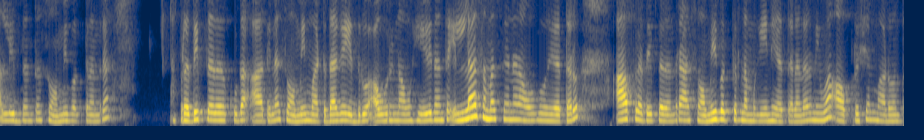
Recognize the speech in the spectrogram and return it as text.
ಅಲ್ಲಿದ್ದಂಥ ಸ್ವಾಮಿ ಭಕ್ತರಂದ್ರೆ ಪ್ರದೀಪ್ ದಾದ ಕೂಡ ಆ ದಿನ ಸ್ವಾಮಿ ಮಠದಾಗ ಇದ್ದರು ಅವರು ನಾವು ಹೇಳಿದಂಥ ಎಲ್ಲ ಸಮಸ್ಯೆನ ನಾವು ಹೇಳ್ತಾರೋ. ಆ ಪ್ರದೀಪ್ ದಾದ ಅಂದ್ರೆ ಆ ಸ್ವಾಮಿ ಭಕ್ತರು ನಮಗೇನು ಹೇಳ್ತಾರೆ ಅಂದ್ರೆ ನೀವು ಆಪ್ರೇಷನ್ ಮಾಡುವಂಥ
